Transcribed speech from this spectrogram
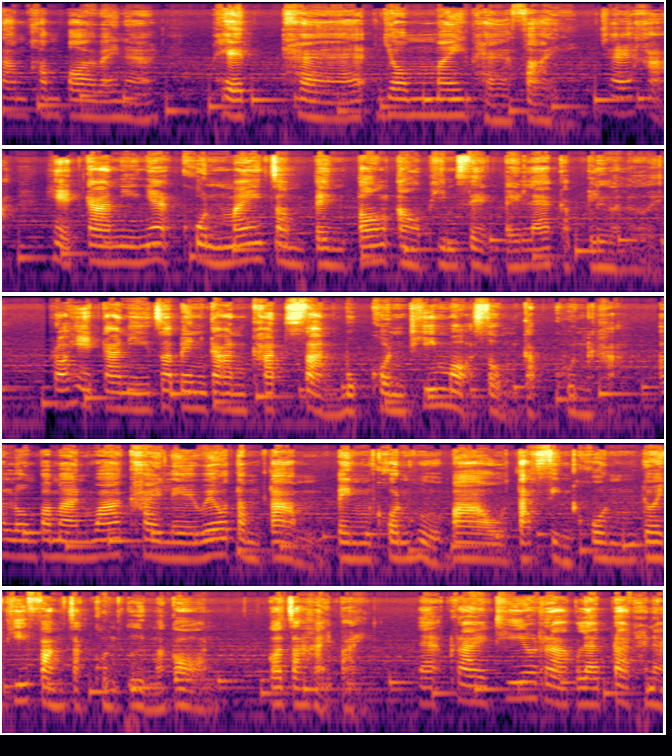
จำคำปอยไว้นะ เพชรแท้ย่อมไม่แพ้ไฟ ใช่ค่ะ เหตุการณ์นี้เนี่ยคุณไม่จำเป็นต้องเอาพิมพ์เสนไปแลกกับเกลือเลย เพราะเหตุการณ์นี้จะเป็นการคัดสรรบุคคลที่เหมาะสมกับคุณค่ะ อารมณ์ประมาณว่าใครเลเวลต่ำๆเป็นคนหูเบา ตัดสินคนโดยที่ฟังจากคนอื่นมาก่อน ก็จะหายไป และใครที่รักและปรารถนา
